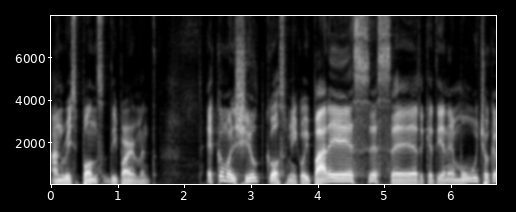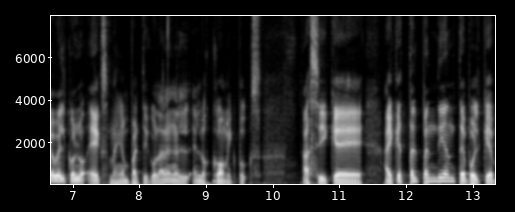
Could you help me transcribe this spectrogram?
and Response Department. Es como el SHIELD cósmico y parece ser que tiene mucho que ver con los X-Men, en particular en, en los comic books. Así que hay que estar pendiente porque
